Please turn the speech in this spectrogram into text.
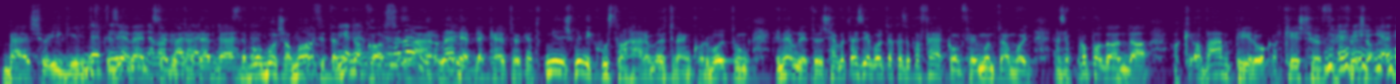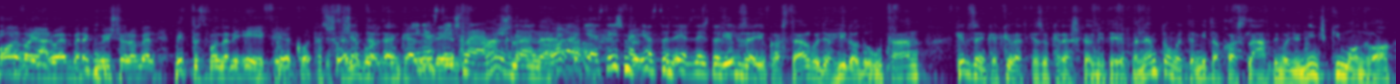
belső igényünk. De ez ilyen nem- egyszerű. Tehát ebbe, De most, a Marci, te mit akarsz nem, látni? nem érdekelt őket. Mi is mindig 23-50-kor voltunk, egy nem létező sávot. Ezért voltak azok a felkonfé, mondtam, hogy ez a propaganda, a, a vámpírok, a későn fekvő és a alvajáró emberek műsora, mert mit tudsz mondani éjfélkor? Tehát sose Szerintetek voltunk Én ezt előrébb. ismerem, Más lenne. Valaki ezt ismeri, ezt az érzést. Képzeljük azt el, hogy a híradó után képzeljünk egy következő kereskedelmi tévét, mert nem tudom, hogy te mit akarsz látni, vagy hogy nincs kimondva,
